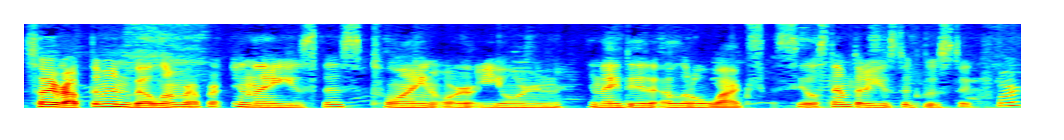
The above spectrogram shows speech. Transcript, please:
So I wrapped them in vellum wrapper and I used this twine or yarn and I did a little wax seal stamp that I used a glue stick for.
